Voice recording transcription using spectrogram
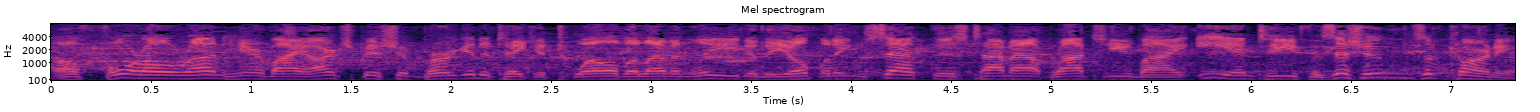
A 4 0 run here by Archbishop Bergan to take a 12 11 lead in the opening set. This timeout brought to you by ENT Physicians of Kearney.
